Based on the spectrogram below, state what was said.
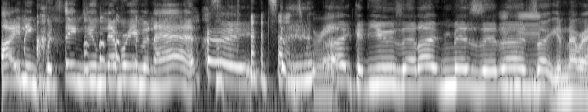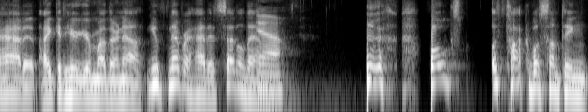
pining for things you've never even had. Hey, That sounds great. I could use that. I miss it. Uh, Mhm. so you've never had it. I could hear your mother now. You've never had it. Settle down. yeah. Folks, let's talk about something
